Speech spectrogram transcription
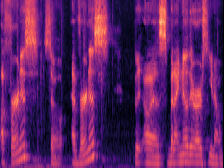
a furnace, so Avernus, but uh, but I know there are you know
